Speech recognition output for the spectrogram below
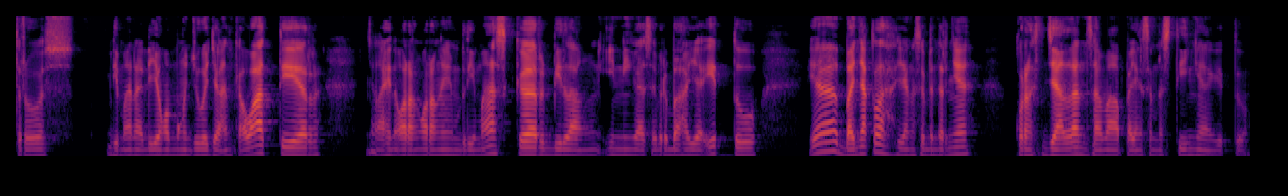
terus di mana dia ngomong juga jangan khawatir, nyalahin orang-orang yang beli masker, bilang ini gak seberbahaya itu. Ya banyak lah yang sebenarnya kurang sejalan sama apa yang semestinya gitu.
